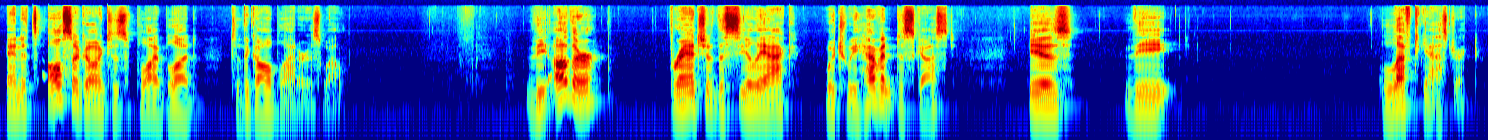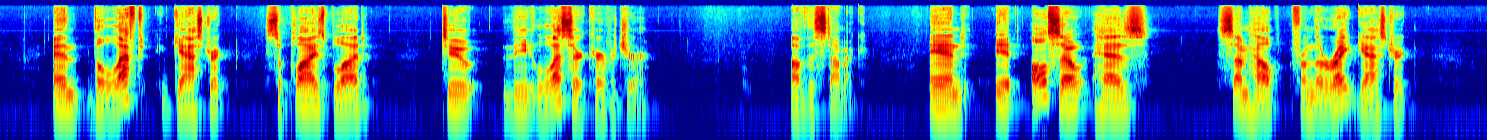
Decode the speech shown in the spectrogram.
And it's also going to supply blood to the gallbladder as well. The other branch of the celiac, which we haven't discussed, is the left gastric. And the left gastric supplies blood to the lesser curvature of the stomach. And it also has some help from the right gastric,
